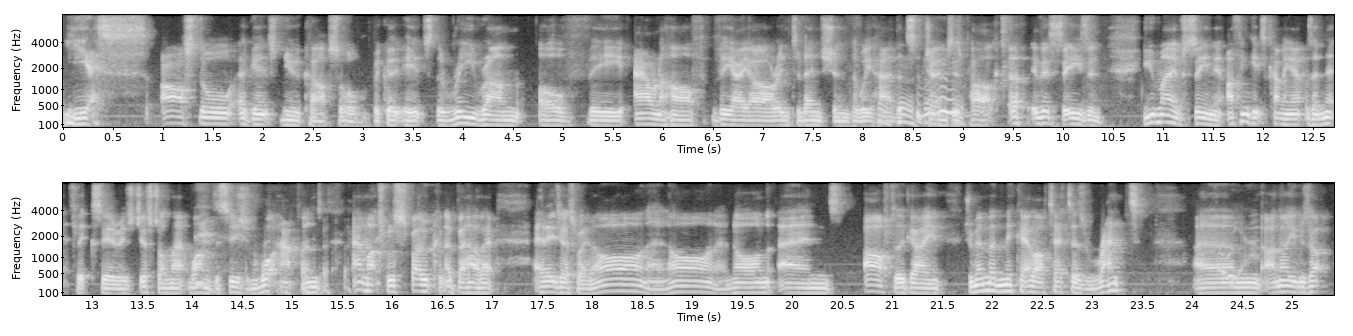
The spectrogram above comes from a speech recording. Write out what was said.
Yes, Arsenal against Newcastle because it's the rerun of the hour and a half VAR intervention that we had at St James's Park this season. You may have seen it. I think it's coming out as a Netflix series just on that one decision. What happened? How much was spoken about it? And it just went on and on and on. And after the game, do you remember Mikel Arteta's rant? Um, I know he was up.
